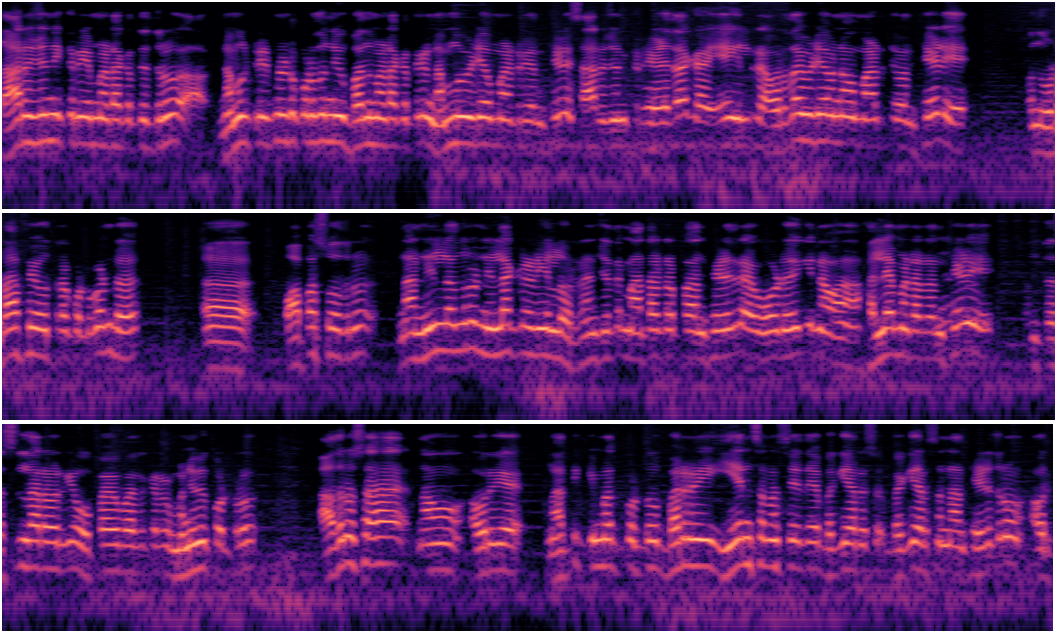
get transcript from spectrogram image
ಸಾರ್ವಜನಿಕರು ಏನು ಮಾಡಾಕತ್ತಿದ್ರು? ನಮಗೆ ಟ್ರೀಟ್ಮೆಂಟ್ ಕೊಡೋದು ನೀವು ಬಂದ್ ಮಾಡಾಕತ್ರಿ, ನಮ್ಮ ವಿಡಿಯೋ ಮಾಡ್ರಿ ಅಂತ ಹೇಳಿ ಸಾರ್ವಜನಿಕರು ಹೇಳಿದಾಗ, ಏ, ಇಲ್ರಿ, ಅವ್ರದ ವಿಡಿಯೋ ನಾವು ಮಾಡ್ತೀವಿ ಅಂತ ಹೇಳಿ ಒಂದು ಉಡಾಫೆ ಉತ್ತರ ಕೊಟ್ಕೊಂಡು ವಾಪಸ್ ಹೋದ್ರು. ನಾನು ನಿಲ್ಲಂದ್ರು ನಿಲ್ಲಕ್ ರೆಡಿ ಇಲ್ಲ ಅವ್ರು. ನನ್ನ ಜೊತೆ ಮಾತಾಡ್ರಪ್ಪ ಅಂತ ಹೇಳಿದ್ರೆ ಓಡಿ ಹೋಗಿ ನಾವು ಹಲ್ಲೆ ಮಾಡ್ಯಾರ ಅಂತ ಹೇಳಿ ಒಂದು ತಹಸೀಲ್ದಾರ್ ಅವರಿಗೆ ಉಪಯೋಗಕ್ಕೆ ಮನವಿ ಕೊಟ್ಟರು ಆದರೂ ಸಹ ನಾವು ಅವರಿಗೆ ಮಾತಿ ಕಿಮ್ಮತ್ ಕೊಟ್ಟು, ಬರ್ರಿ, ಏನು ಸಮಸ್ಯೆ ಇದೆ, ಬಗೆಹರಿಸ, ಬಗೆಹರಿಸೋಣ ಅಂತ ಹೇಳಿದ್ರು. ಅವ್ರು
